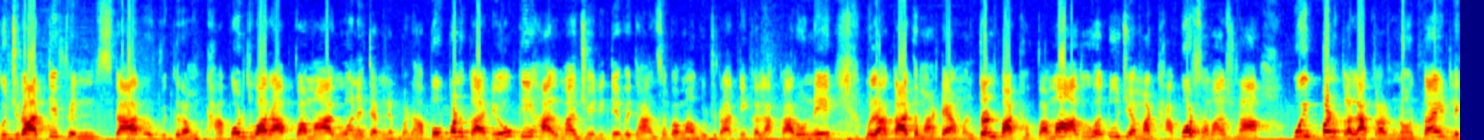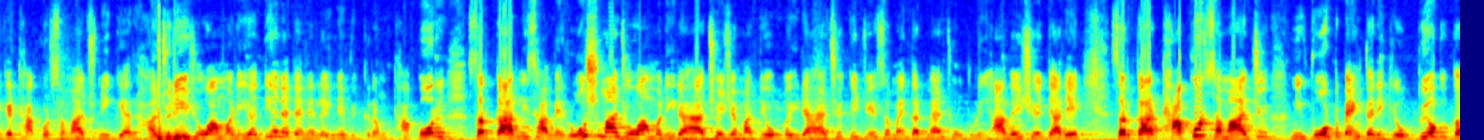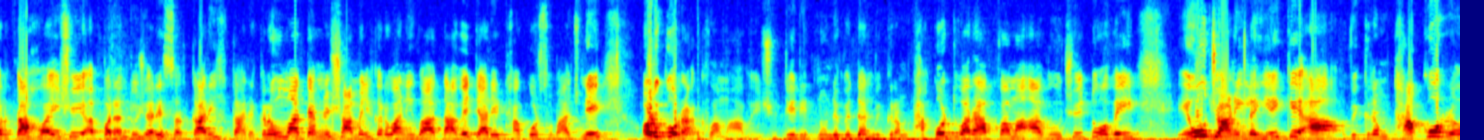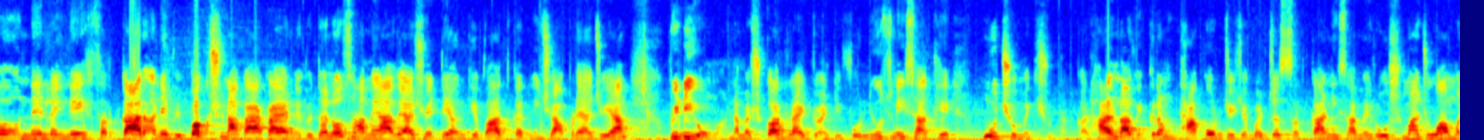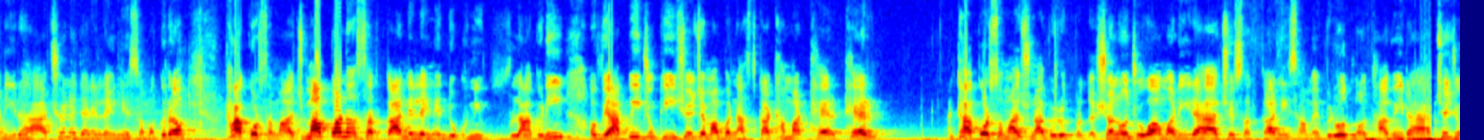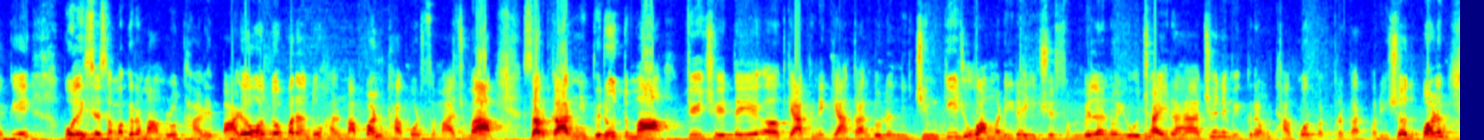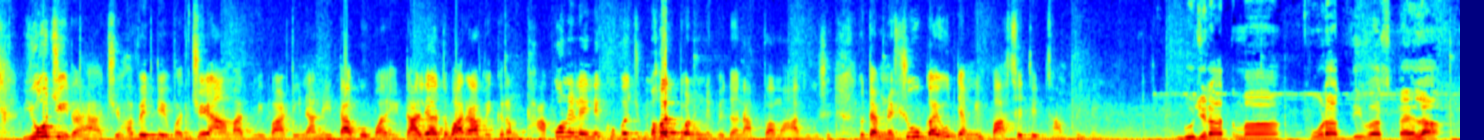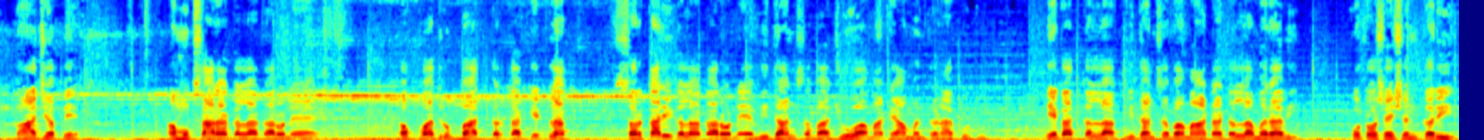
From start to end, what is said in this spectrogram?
ગુજરાતી ફિલ્મ સ્ટાર વિક્રમ ઠાકોર દ્વારા આપવામાં આવ્યું અને તેમને બઢાપો પણ કાઢ્યો કે હાલમાં જે રીતે વિધાનસભામાં ગુજરાતી કલાકારોને મુલાકાત માટે આમંત્રણ પાઠવવામાં આવ્યું હતું, જેમાં ઠાકોર સમાજના કોઈ પણ કલાકાર નહોતા એટલે કે ઠાકોર સમાજની ગેરહાજરી જોવા મળી હતી અને તેને લઈને વિક્રમ ઠાકોર સરકારની સામે રોષમાં જોવા મળી રહ્યા છે. જેમાં તેઓ કહી રહ્યા છે કે જે સમય દરમિયાન ચૂંટણી આવે છે, ત્યારે સરકાર ઠાકોર સમાજની વોટ બેંક તરીકે ઉપયોગ કરતા હોય છે. પરંતુ જ્યારે સરકારી કાર્યક્રમોમાં તેમને સામેલ કરવાની વાત આવે, ત્યારે ઠાકોર સમાજને અડગો રાખવામાં આવે છે. તે રીતનું નિવેદન વિક્રમ ઠાકોર દ્વારા આપવામાં આવ્યું છે. તો હવે એવું જાણી લઈએ કે આ વિક્રમ ઠાકોરને લઈને સરકાર અને વિપક્ષના કયા કયા નિવેદનો સામે આવ્યા છે તે અંગે વાત કરવી છે આપણે આજે આ વિડીયોમાં. નમસ્કાર, લાઈવ ટ્વેન્ટી ફોર ન્યૂઝની સાથે હું છું મિક્ષુ ઠક્કર. હાલમાં વિક્રમ ઠાકોર જે જબરજસ્ત સરકારની સામે રોષમાં જોવા મળી રહ્યા છે અને તેને લઈને સમગ્ર ઠાકોર સમાજમાં પણ સરકારને લઈને દુઃખની લાગણી વ્યાપી ચૂકી છે. જેમાં બનાસકાંઠામાં ઠેર ઠેર ઠાકોર સમાજના વિરોધ પ્રદર્શનો જોવા મળી રહ્યા છે. સરકારની સામે વિરોધ નોંધાવી રહ્યા છે. જો કે પોલીસે સમગ્ર મામલો થાળે પાડ્યો હતો, પરંતુ હાલમાં પણ ઠાકોર સમાજમાં સરકારની વિરુદ્ધમાં જે છે તે ક્યાંક ને ક્યાંક આંદોલનની ચીમકી જોવા મળી રહી છે. સંમેલનો યોજાઈ રહ્યા છે અને વિક્રમ ઠાકોર પત્રકાર પરિષદ પણ યોજી રહ્યા છે. હવે તે વચ્ચે આમ આદમી પાર્ટીના નેતા ગોપાલ ઇટાલિયા દ્વારા વિક્રમ ઠાકોરને લઈને ખૂબ જ મહત્વનું નિવેદન આપવામાં આવ્યું છે. તો તેમણે શું કહ્યું? તેમની પાસેથી જ સાંભળી લઈએ ગુજરાતમાં થોડાક દિવસ પહેલા ભાજપે અમુક સારા કલાકારોને અપવાદરૂપ બાદ કરતા કેટલાક સરકારી કલાકારોને વિધાનસભા જોવા માટે આમંત્રણ આપ્યું હતું. એકાદ કલાક વિધાનસભામાં આટાટલ્લા મરાવી, ફોટો સેશન કરી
